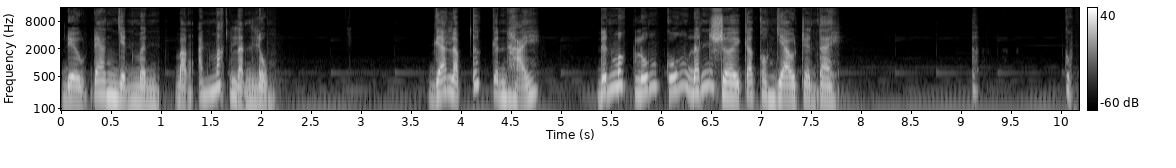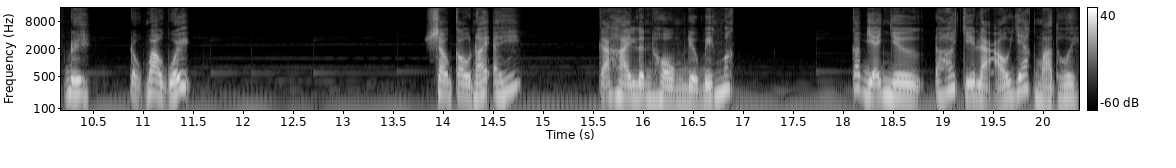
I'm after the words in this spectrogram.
đều đang nhìn mình bằng ánh mắt lạnh lùng. Gã lập tức kinh hãi, đến mức luống cuốn đánh rơi cả con dao trên tay. Cục đi, đồ ma quỷ! Sau câu nói ấy, cả hai linh hồn đều biến mất. Có vẻ như đó chỉ là ảo giác mà thôi.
